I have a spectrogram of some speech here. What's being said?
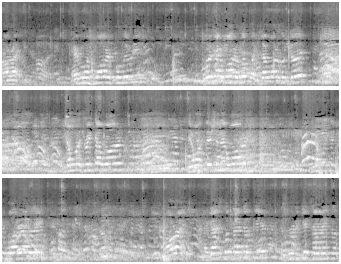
All right. Everyone's water polluted. What does that water look like? Does that water look good? No. You don't want to drink that water? You don't want to fish in that water? You don't want to get your water out of there? All right. Now, guys, look back up here because we're going to get down to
